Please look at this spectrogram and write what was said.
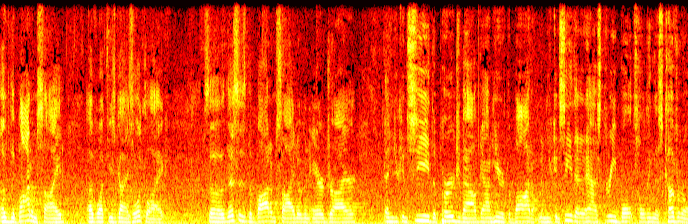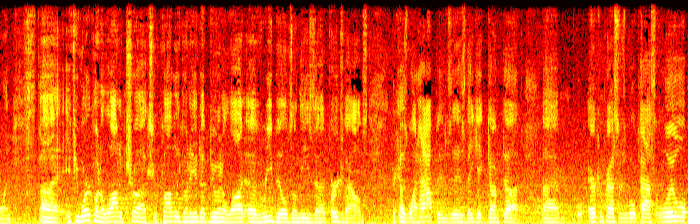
of the bottom side of what these guys look like. So this is the bottom side of an air dryer and you can see the purge valve down here at the bottom and you can see that it has three bolts holding this cover on. Uh, if you work on a lot of trucks, you're probably going to end up doing a lot of rebuilds on these uh, purge valves because what happens is they get gunked up. Uh, air compressors will pass oil.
